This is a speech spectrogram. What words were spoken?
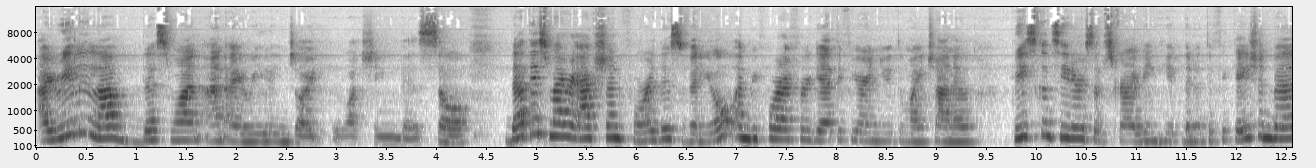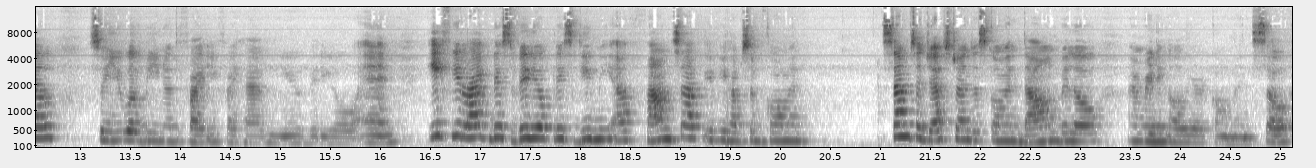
I really love this one and I really enjoyed watching this. So that is my reaction for this video. And before I forget, if you are new to my channel, please consider subscribing, hit the notification bell so you will be notified if I have new video. And if you like this video, please give me a thumbs up. If you have some comment, some suggestion, just comment down below. I'm reading all your comments. So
